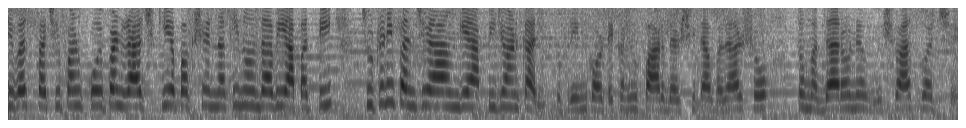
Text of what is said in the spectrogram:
દિવસ પછી પણ કોઈ પણ રાજકીય પક્ષે નથી નોંધાવી આપત્તિ. ચૂંટણી પંચે આ અંગે આપી જાણકારી. સુપ્રીમ કોર્ટે કહ્યું, પારદર્શિતા વધારશો તો મતદારોને વિશ્વાસ વધશે.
